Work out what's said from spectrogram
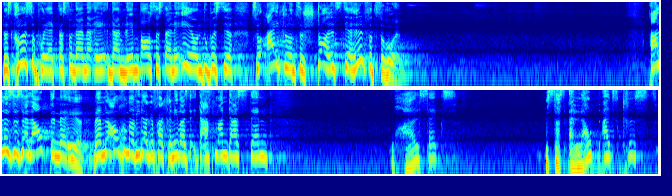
Das größte Projekt, das du in deinem, in deinem Leben baust, ist deine Ehe und du bist dir zu eitel und zu stolz, dir Hilfe zu holen. Alles ist erlaubt in der Ehe. Wir haben ja auch immer wieder gefragt, René, was, darf man das denn? Oralsex? Ist das erlaubt als Christ?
